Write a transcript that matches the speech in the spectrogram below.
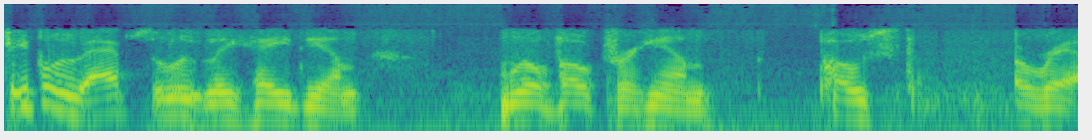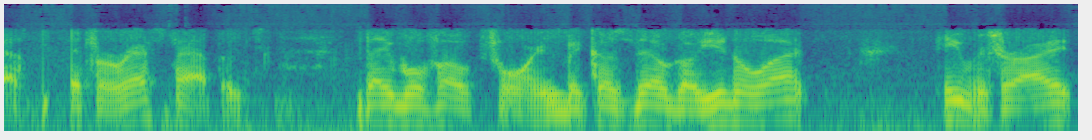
people who absolutely hate him, will vote for him post arrest. If arrest happens, they will vote for him because they'll go, you know what? He was right.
